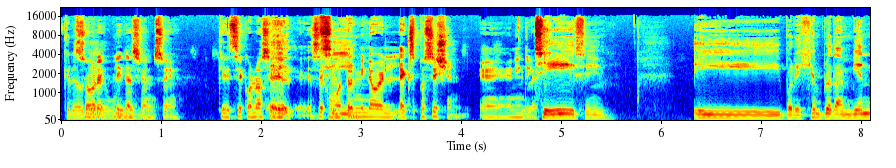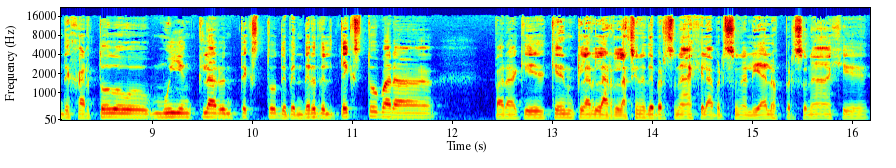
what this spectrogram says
Creo Sobre que un- explicación, sí. Que se conoce Eh, ese como sí. término el exposition eh, en inglés. Sí, sí. Y, por ejemplo, también dejar todo muy en claro en texto, depender del texto para, para que queden claras las relaciones de personaje, la personalidad de los personajes,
